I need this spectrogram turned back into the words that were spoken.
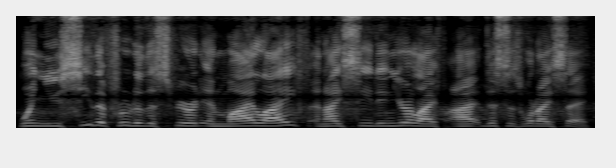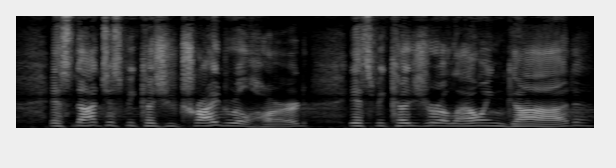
When you see the fruit of the Spirit in my life and I see it in your life, I, this is what I say. It's not just because you tried real hard, it's because you're allowing God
